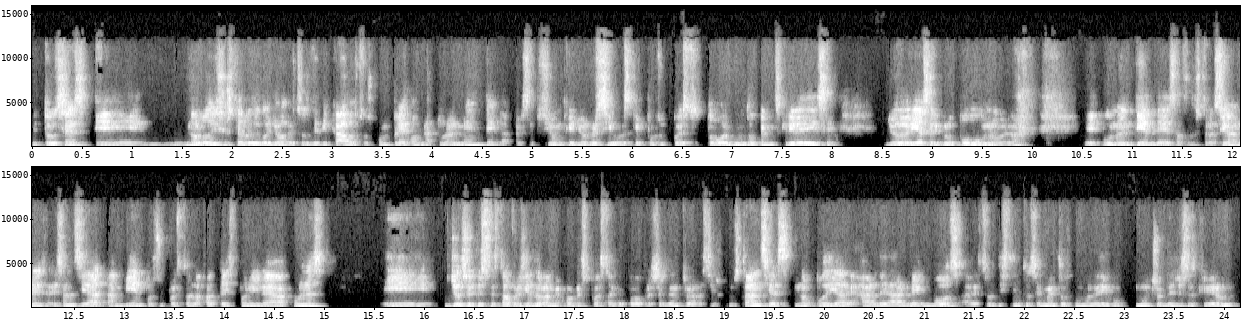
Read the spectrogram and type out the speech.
Entonces, eh, no lo dice usted, lo digo yo, esto es delicado, esto es complejo, naturalmente, la percepción que yo recibo es que, por supuesto, todo el mundo que me escribe dice, yo debería ser grupo uno, ¿verdad? Eh, uno entiende esa frustración, esa ansiedad, también, por supuesto, la falta de disponibilidad de vacunas. Eh, yo sé que usted está ofreciendo la mejor respuesta que puedo ofrecer dentro de las circunstancias. No podía dejar de darle voz a estos distintos segmentos, como le digo, muchos de ellos escribieron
